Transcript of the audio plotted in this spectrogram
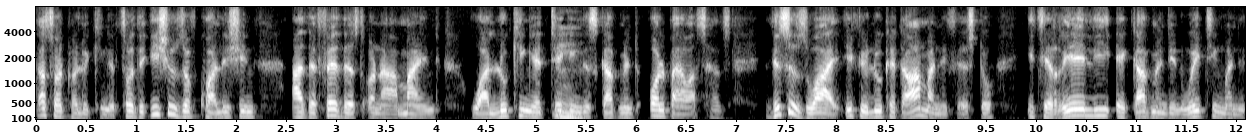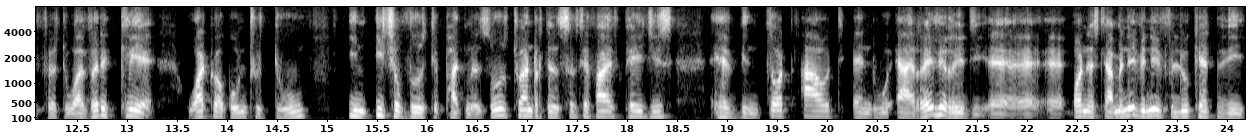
That's what we're looking at. So the issues of coalition are the furthest on our mind. We're looking at taking mm. this government all by ourselves. This is why, if you look at our manifesto, it's a really a government in waiting manifesto. We're very clear what we're going to do in each of those departments. Those 265 pages have been thought out and we are really ready. Uh, uh, uh, honestly, I mean, even if you look at the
